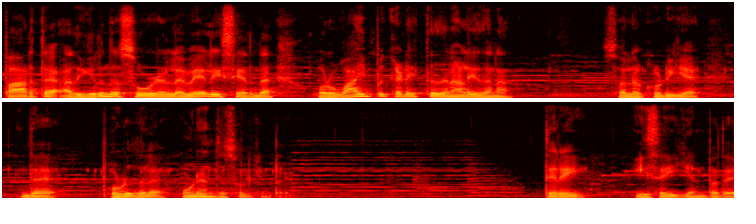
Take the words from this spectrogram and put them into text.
பார்த்த அது இருந்த சூழலில் வேலை சேர்ந்த ஒரு வாய்ப்பு கிடைத்ததுனால இதை நான் சொல்லக்கூடிய இந்த பொழுதில் உணர்ந்து சொல்கின்றேன். திரை இசை என்பது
